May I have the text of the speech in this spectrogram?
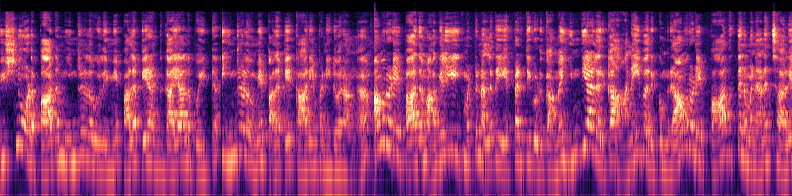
விஷ்ணுவோட பாதம் இன்றளவுலயுமே பல பேர் அங்க கயால போயிட்டு இன்றளவுமே பல பேர் காரியம் பண்ணிட்டு வராங்க. ராமருடைய பாதம் அகலிகைக்கு மட்டும் நல்லதை ஏற்படுத்தி கொடுக்காம இந்தியால இருக்க அனைவருக்கும் ராமருடைய பாதத்தை நம்ம நினைச்சாலே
